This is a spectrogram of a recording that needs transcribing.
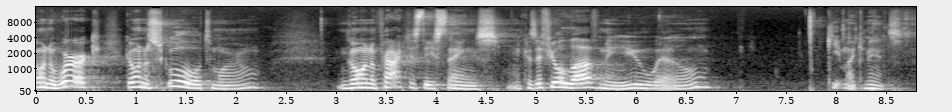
going to work, going to school tomorrow, going to practice these things. Because if you'll love me, you will keep my commands.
